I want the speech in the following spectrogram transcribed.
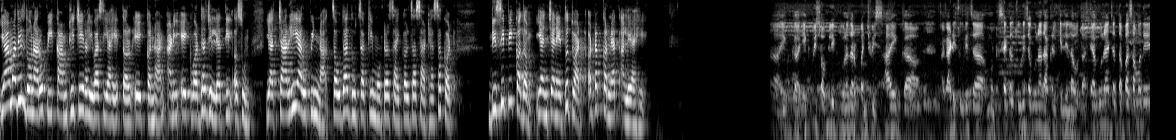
यामधील दोन आरोपी कामठीचे रहिवासी आहेत तर एक कन्हान आणि एक वर्धा जिल्ह्यातील असून या चारही आरोपींना चौदा दुचाकी मोटरसायकलचा साठ्यासकट डीसीपी कदम यांच्या नेतृत्वात अटक करण्यात आली आहे. एक एकवीस ऑब्लिक दोन हजार पंचवीस हा एक गाडी चोरीचा मोटरसायकल चोरीचा गुन्हा दाखल केलेला होता. त्या गुन्ह्याच्या तपासामध्ये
